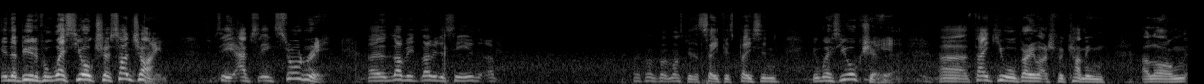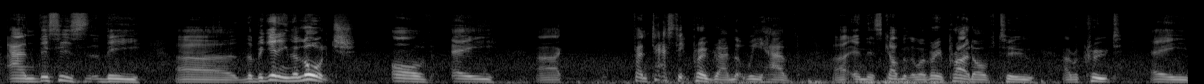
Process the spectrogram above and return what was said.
in the beautiful West Yorkshire sunshine. See, absolutely extraordinary. Uh, lovely, lovely to see you. Uh, must be the safest place in, in West Yorkshire here. Uh, thank you all very much for coming along. And this is the, uh, the beginning, the launch of a uh, fantastic programme that we have in this government that we're very proud of to recruit a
